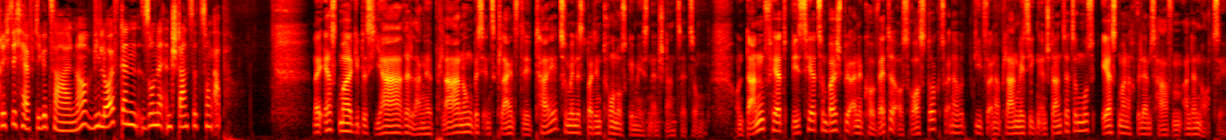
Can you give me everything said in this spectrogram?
richtig heftige Zahlen. Ne? Wie läuft denn so eine Instandsitzung ab? Na, erstmal gibt es jahrelange Planung bis ins kleinste Detail, zumindest bei den turnusgemäßen Instandsetzungen. Und dann fährt bisher zum Beispiel eine Korvette aus Rostock, zu einer, die zu einer planmäßigen Instandsetzung muss, erstmal nach Wilhelmshaven an der Nordsee.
